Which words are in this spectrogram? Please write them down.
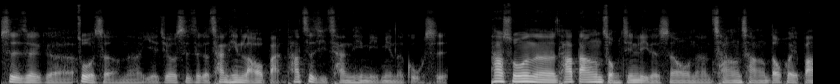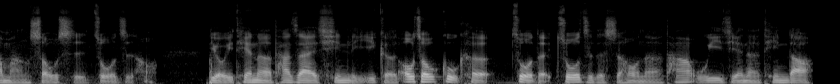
是这个作者呢，也就是这个餐厅老板他自己餐厅里面的故事。他说呢，他当总经理的时候呢，常常都会帮忙收拾桌子哦。有一天呢，他在清理一个欧洲顾客坐的桌子的时候呢，他无意间呢听到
